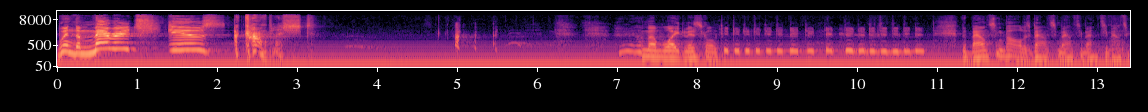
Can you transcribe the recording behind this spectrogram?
when the marriage is accomplished. I'm waiting. Going. The bouncing ball is bouncing, bouncing, bouncing, bouncing.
